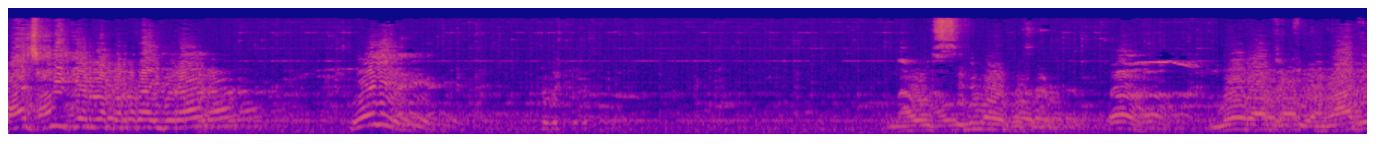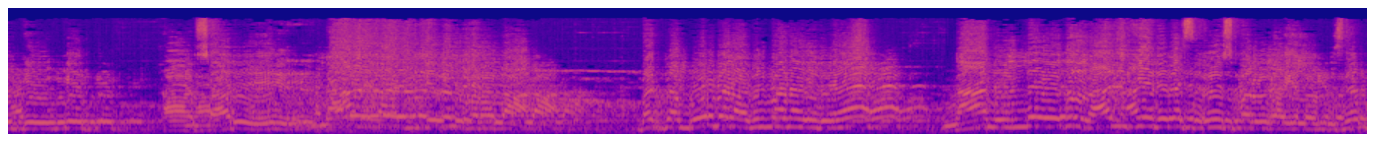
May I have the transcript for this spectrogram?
ರಾಜಕೀಯಕ್ಕೆ ಎಲ್ಲ ಬರ್ತಾ ಇದ್ದೀರಾ? ಹೇಳಿ. ನಾವು ಸಿನಿಮಾ ಸರ್. ನೋ ರಾಜಕೀಯ. ರಾಜಕೀಯಕ್ಕೆ ಆ, ಸಾರಿ ನಾನು ರಾಜಕೀಯಕ್ಕೆ ಬರಲ್ಲ. ಬಟ್ ನಮ್ಮ ಮೇಲೆ ಅಭಿಮಾನ ಇದೆ. ನಾನು ಇಲ್ಲೇ ಹೋದ್ರು ರಾಜಕೀಯದಲ್ಲೇ ಸರ್ವಿಸ್ ಮಾಡಬೇಕಾಗಿಲ್ಲ ಸರ್.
